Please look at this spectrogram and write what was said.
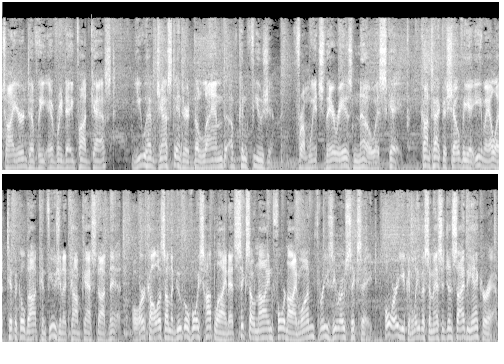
Tired of the everyday podcast? You have just entered the land of confusion, from which there is no escape. Contact the show via email at typical.confusion at comcast.net or call us on the Google Voice hotline at 609 491 3068. Or you can leave us a message inside the Anchor app.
